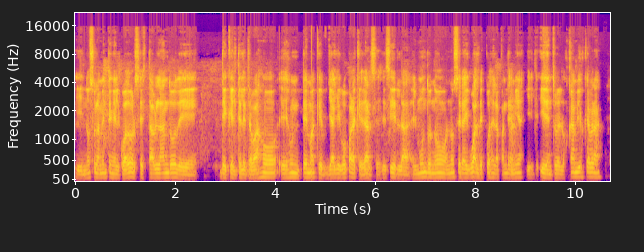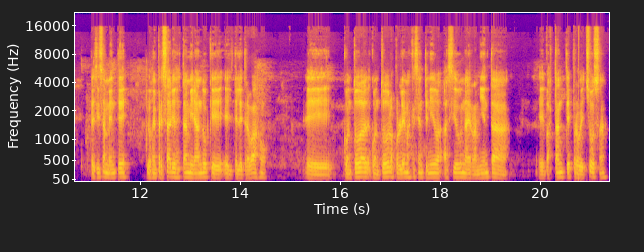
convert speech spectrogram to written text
y no solamente en el Ecuador, se está hablando de, que el teletrabajo es un tema que ya llegó para quedarse. Es decir, el mundo no, será igual después de la pandemia y, y, dentro de los cambios que habrá, precisamente los empresarios están mirando que el teletrabajo eh, con, con todos los problemas que se han tenido, ha sido una herramienta eh, bastante provechosa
